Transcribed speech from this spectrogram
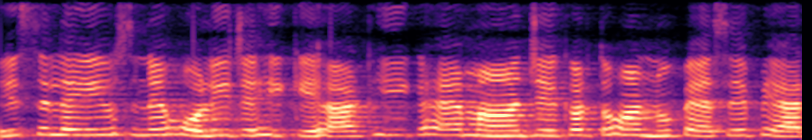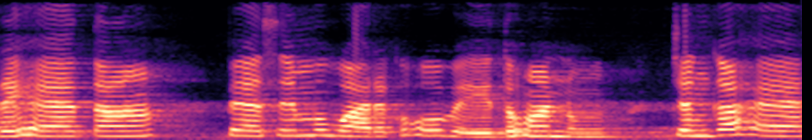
ਇਸ ਲਈ ਉਸਨੇ ਹੌਲੀ ਜਿਹੀ ਕਿਹਾ, ਠੀਕ ਹੈ ਮਾਂ, ਜੇਕਰ ਤੁਹਾਨੂੰ ਪੈਸੇ ਪਿਆਰੇ ਹੈ ਤਾਂ ਪੈਸੇ ਮੁਬਾਰਕ ਹੋਵੇ ਤੁਹਾਨੂੰ। ਚੰਗਾ ਹੈ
